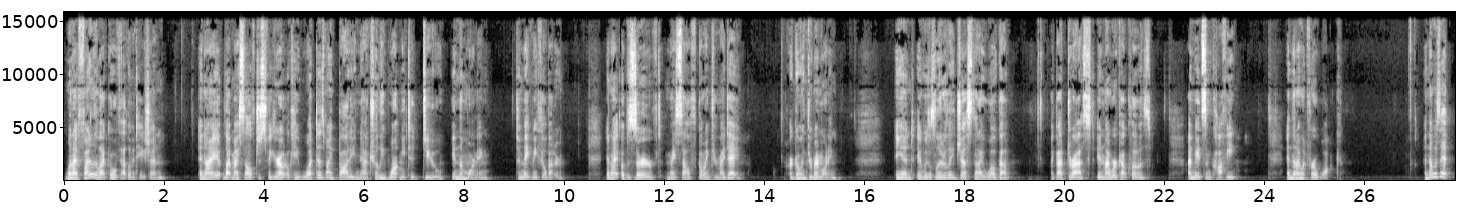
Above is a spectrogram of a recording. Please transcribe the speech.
when I finally let go of that limitation and I let myself just figure out okay, what does my body naturally want me to do in the morning to make me feel better? And I observed myself going through my day or going through my morning. And it was literally just that I woke up, I got dressed in my workout clothes, I made some coffee, and then I went for a walk. And that was it.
